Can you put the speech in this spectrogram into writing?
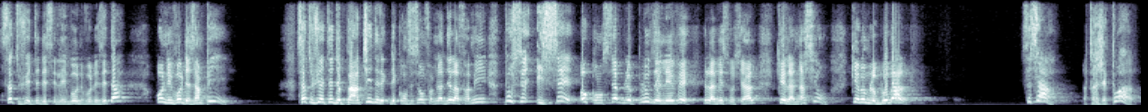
ça a toujours été de s'élever au niveau des États, au niveau des empires. Ça a toujours été de partir des, concessions familiales de la famille pour se hisser au concept le plus élevé de la vie sociale, qui est la nation, qui est même le global. C'est ça, la trajectoire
